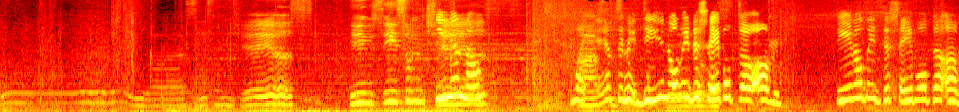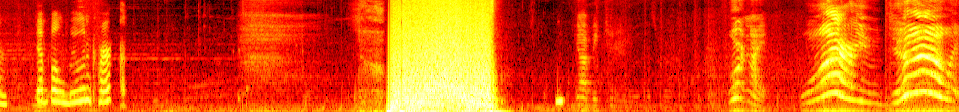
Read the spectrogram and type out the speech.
Ooh, I see some chests. You see some chests. Do you know- Like Ah, Anthony, do you know they disabled the um? Do you know they disabled the um the balloon perk? You gotta be kidding me with this, bro. Fortnite, what are you doing?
